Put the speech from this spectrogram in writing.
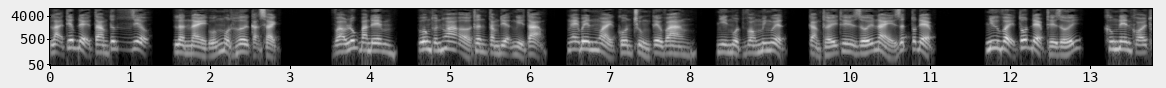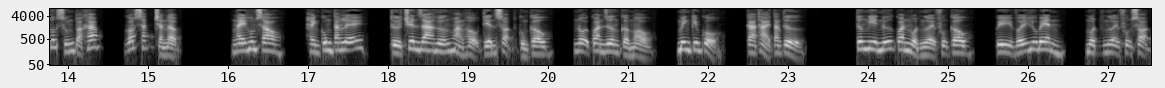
lại tiếp đệ tam tức rượu, lần này uống một hơi cạn sạch. Vào lúc ban đêm, Vương Thuấn Hoa ở thân tầm điện nghỉ tạm, nghe bên ngoài côn trùng kêu vang, nhìn một vòng minh nguyệt, cảm thấy thế giới này rất tốt đẹp. Như vậy tốt đẹp thế giới, không nên khói thuốc súng tỏa khắp, gót sắt tràn ngập. Ngày hôm sau, hành cung tăng lễ, từ chuyên gia hướng hoàng hậu tiến soạn cùng câu, nội quan dương cờ màu, minh kim cổ, ca thải tăng tử. Tương nghi nữ quan một người phụng câu, quỳ với hưu bên, một người phụng soạn,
